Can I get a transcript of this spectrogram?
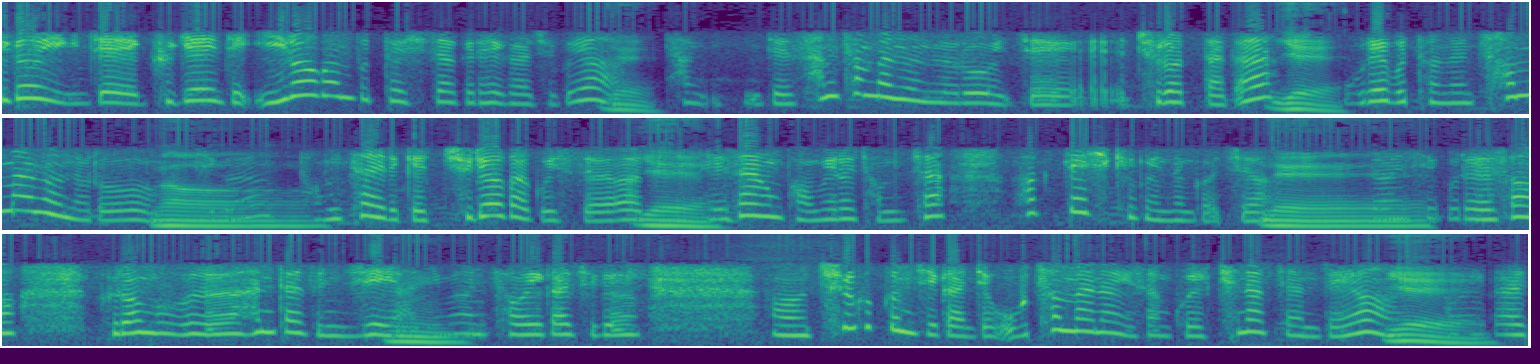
지금 이제 그게 이제 1억 원부터 시작을 해가지고요. 네. 장- 이제 3천만 원으로 이제 줄었다가 예. 올해부터는 천만 원으로 어. 지금 점차 이렇게 줄여가고 있어요. 예. 대상 범위를 점차 확대시키고 있는 거죠. 네. 그런 식으로 해서 그런 부분을 한다든지 음. 아니면 저희가 지금 어, 출국 금지가 이제 5천만 원 이상 고액 친합자인데요. 예. 저희가 이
